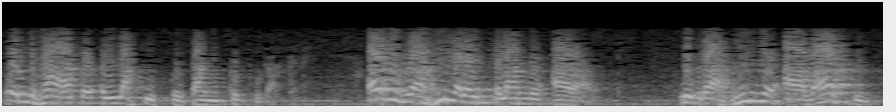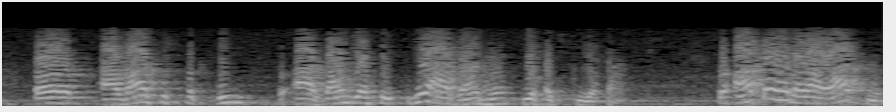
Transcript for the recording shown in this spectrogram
اور یہاں آ کر اللہ کی قربانی کو پورا کریں۔ اور ابراہیم علیہ السلام نے آواز ابراہیم نے آواز دی اور آواز اس وقت دی تو آزان جیسے یہ آزان ہے، یہ حج کی آزان تو آتے ہیں روایات میں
